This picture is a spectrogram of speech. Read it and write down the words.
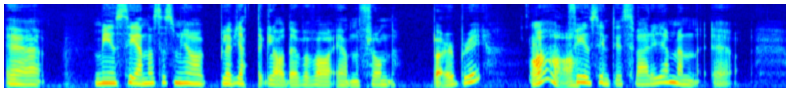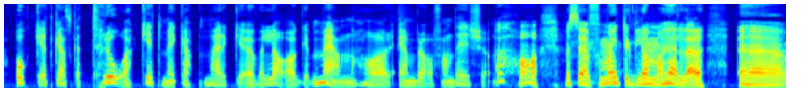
Eh, min senaste som jag blev jätteglad över var en från Burberry. Ah. Finns inte i Sverige men eh, och ett ganska tråkigt makeupmärke överlag men har en bra foundation. Jaha, men sen får man inte glömma heller, eh,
